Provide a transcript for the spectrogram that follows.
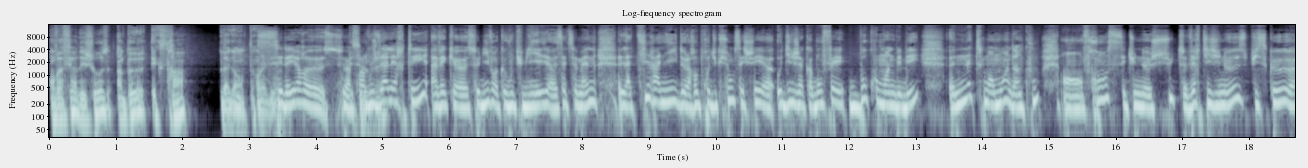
on va faire des choses un peu extra vagantes, on va dire. C'est d'ailleurs euh, ce à quoi vous alertez avec euh, ce livre que vous publiez euh, cette semaine, La tyrannie de la reproduction, c'est chez euh, Odile Jacob. On fait beaucoup moins de bébés, euh, nettement moins d'un coup. En France, c'est une chute vertigineuse puisque euh,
